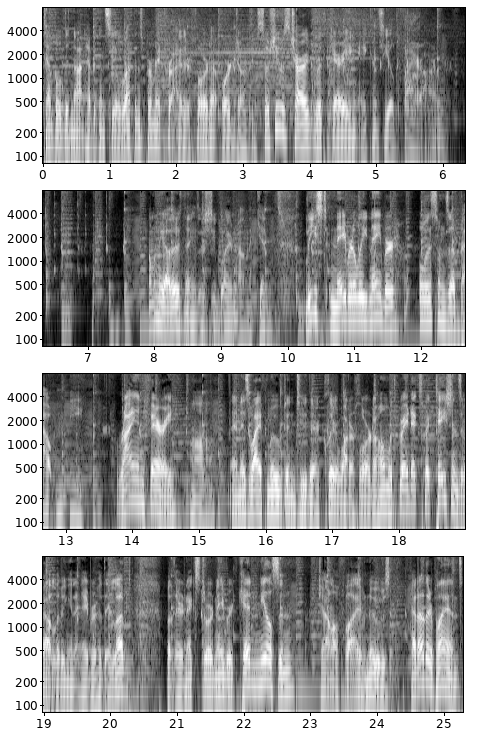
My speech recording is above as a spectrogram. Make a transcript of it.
Temple did not have a concealed weapons permit for either Florida or Georgia, so she was charged with carrying a concealed firearm. How many other things has she blamed on the kid? Least neighborly neighbor. Oh, this one's about me. Ryan Ferry, aw, and his wife moved into their Clearwater, Florida home with great expectations about living in a neighborhood they loved. But their next door neighbor, Ken Nielsen, Channel 5 News, had other plans.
